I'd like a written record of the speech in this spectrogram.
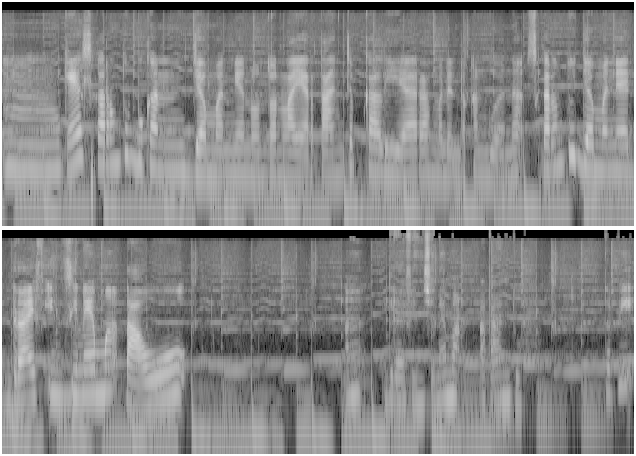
Hmm, kayak sekarang tuh bukan zamannya nonton layar tancap kali ya, Rahma dan rekan Buana. Sekarang tuh zamannya drive-in cinema tahu. Ah, drive-in cinema apaan tuh? Tapi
